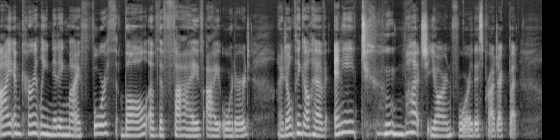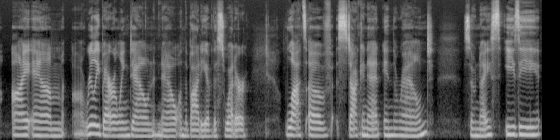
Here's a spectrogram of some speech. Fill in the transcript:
I am currently knitting my fourth ball of the five I ordered. I don't think I'll have any too much yarn for this project, but I am uh, really barreling down now on the body of the sweater. Lots of stockinette in the round. So nice, easy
